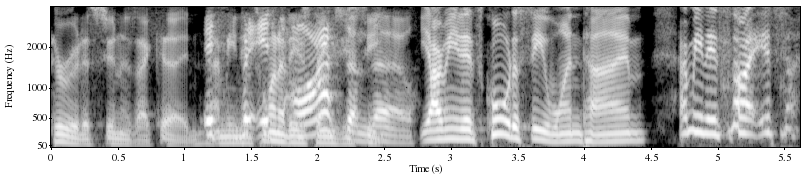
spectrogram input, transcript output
through it as soon as I could. It's- I mean, but it's, one of these things you see. though. Yeah, I mean, it's cool to see one time. I mean, it's not. It's not.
